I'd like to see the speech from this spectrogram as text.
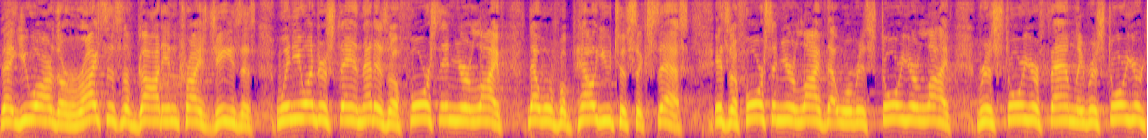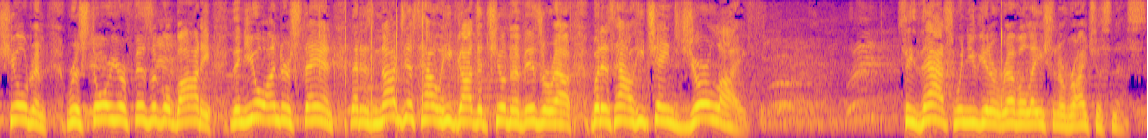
that you are the righteousness of God in Christ Jesus, when you understand that is a force in your life that will propel you to success, it's a force in your life that will restore your life, restore your family, restore your children, restore your physical body, then you'll understand that it's not just how he got the children of Israel out, but it's how he changed your life. See, that's when you get a revelation of righteousness.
